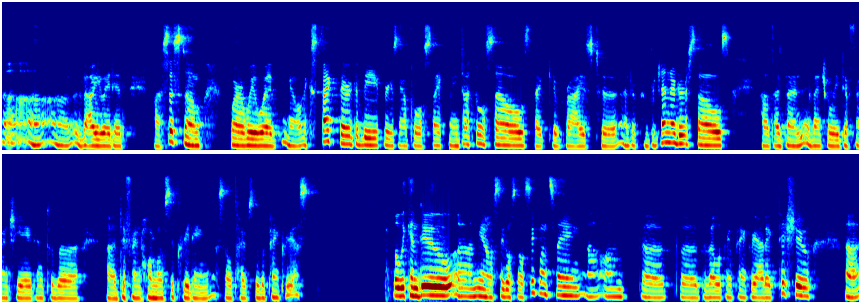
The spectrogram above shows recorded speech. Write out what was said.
uh, uh, evaluated uh, system where we would you know, expect there to be, for example, cycling ductal cells that give rise to endocrine progenitor cells that then eventually differentiate into the different hormone secreting cell types of the pancreas. But we can do, um, you know, single cell sequencing uh, on the, the developing pancreatic tissue uh,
